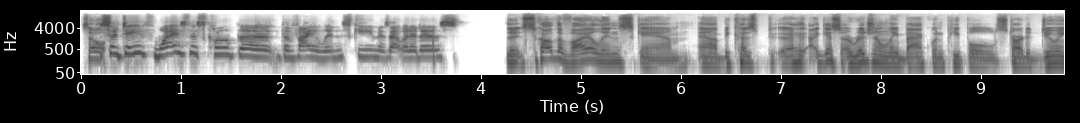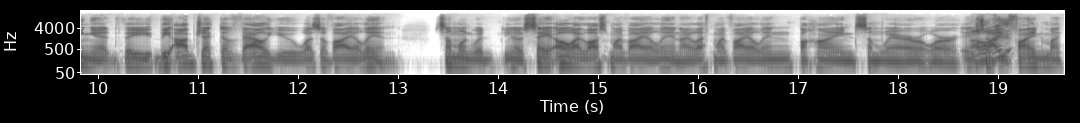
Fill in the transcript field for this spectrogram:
So, so Dave, why is this called the the violin scheme? Is that what it is? It's called the violin scam uh, because uh, I guess originally back when people started doing it, the the object of value was a violin. Someone would you know say, "Oh, I lost my violin. I left my violin behind somewhere," or if, Oh, so if I- you find my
